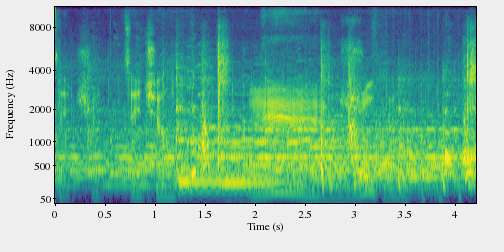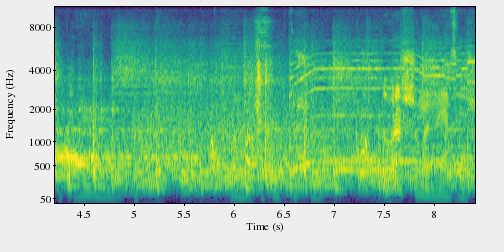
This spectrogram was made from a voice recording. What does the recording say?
Цей, чо- цей чел. Не, жупа. Не. Добре, що мене зайшло.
